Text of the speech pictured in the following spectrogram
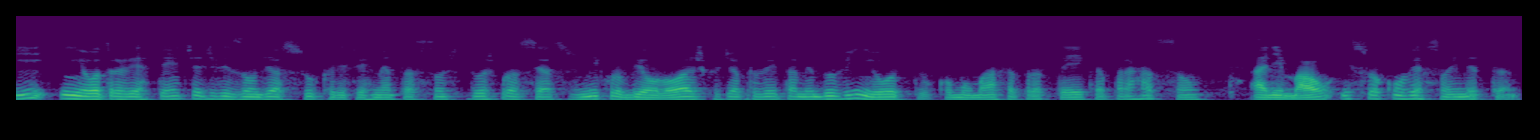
e, em outra vertente, a divisão de açúcar e fermentação estudou os processos microbiológicos de aproveitamento do vinhoto como massa proteica para a ração animal e sua conversão em metano.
